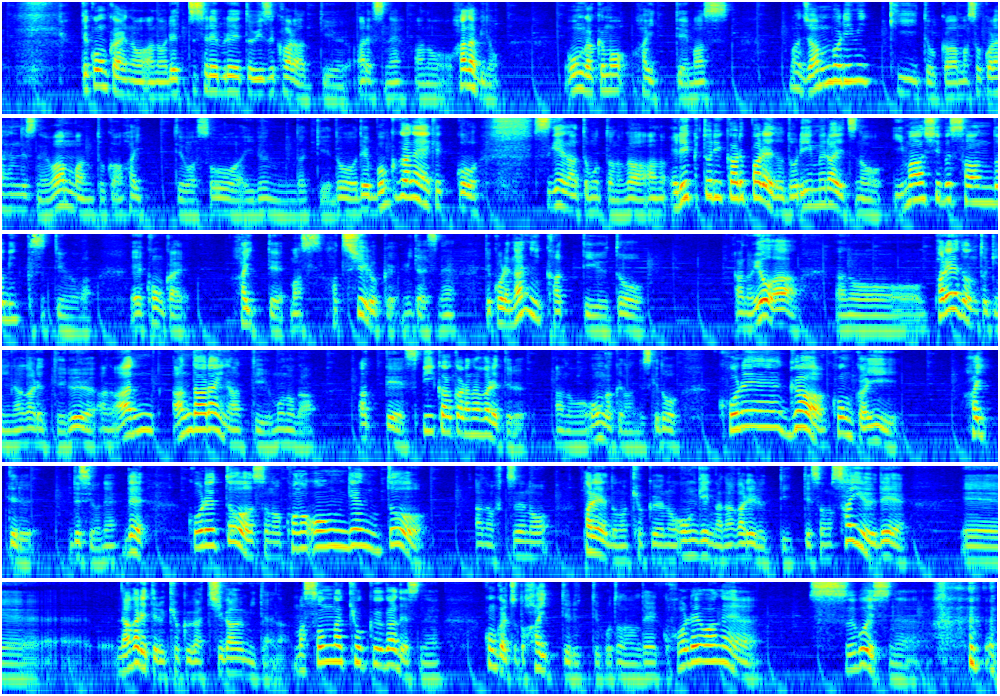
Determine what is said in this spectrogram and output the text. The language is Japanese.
で、今回のあの、 Let's Celebrate with Color っていう、あれですね、あの、花火の音楽も入ってます。まあ、ジャンボリミッキーとか、まあ、そこら辺ですね、ワンマンとか入ってはそうはいるんだけど、で、僕がね、結構すげえなと思ったのが、あの、エレクトリカルパレードドリームライツの Immersive Sound Mix っていうのが、えー、今回入ってます。初収録みたいですね。でこれ何かっていうとあの要はあのパレードの時に流れてるあのアンアンダーライナーっていうものがあってスピーカーから流れてるあの音楽なんですけどこれが今回入ってるですよね。でこれとそのこの音源とあの普通のパレードの曲の音源が流れるって言ってその左右で、え流れてる曲が違うみたいな、まあ、そんな曲がですね今回ちょっと入ってるっていうことなのでこれはねすごいっすね。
